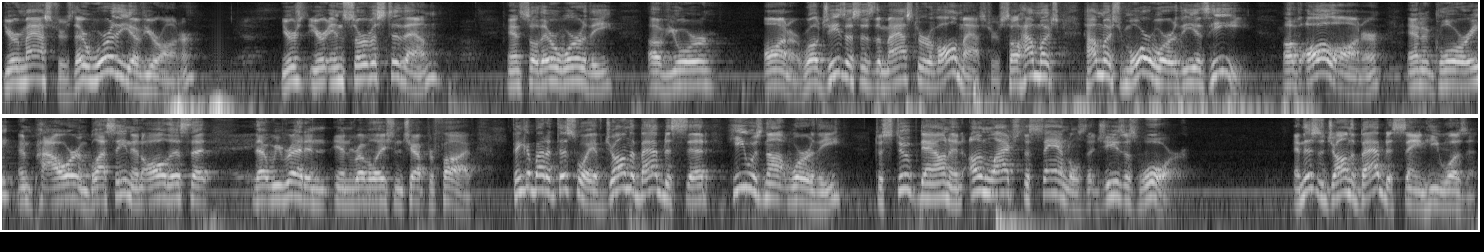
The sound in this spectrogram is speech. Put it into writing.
your masters. They're worthy of your honor. You're you're in service to them, and so they're worthy of your honor. Well, Jesus is the master of all masters. So how much how much more worthy is he of all honor and glory and power and blessing and all this that, that we read in, in Revelation chapter 5. Think about it this way if John the Baptist said he was not worthy to stoop down and unlatch the sandals that Jesus wore, and this is John the Baptist saying he wasn't.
